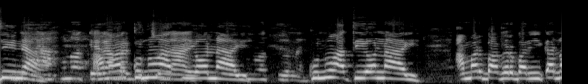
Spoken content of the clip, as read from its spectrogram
জি না। আমার কোনো আত্মীয় নাই কোনো আত্মীয় নাই। আমার বাপের বাড়ি কেন?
